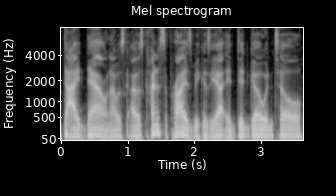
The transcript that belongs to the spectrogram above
died down. I was I was kind of surprised because yeah, it did go until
